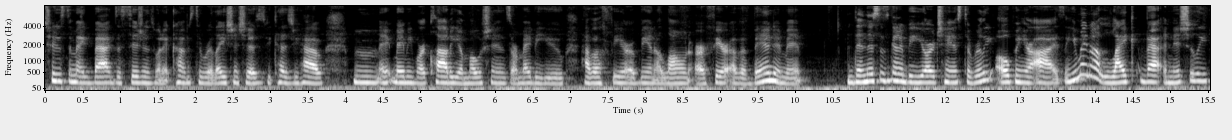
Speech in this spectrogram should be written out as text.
choose to make bad decisions when it comes to relationships because you have maybe more cloudy emotions or maybe you have a fear of being alone or fear of abandonment then this is going to be your chance to really open your eyes. And you may not like that initially,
